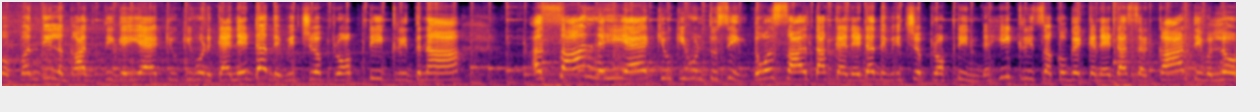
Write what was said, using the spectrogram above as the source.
ਪਾਬੰਦੀ ਲਗਾ ਦਿੱਤੀ ਗਈ ਹੈ। ਕਿਉਂਕਿ ਹੁਣ ਕੈਨੇਡਾ ਦੇ ਵਿੱਚ ਪ੍ਰਾਪਰਟੀ ਖਰੀਦਣਾ ਆਸਾਨ ਨਹੀਂ ਹੈ ਕਿਉਂਕਿ ਹੁਣ ਤੁਸੀਂ 2 ਸਾਲ ਤੱਕ ਕੈਨੇਡਾ ਦੇ ਵਿੱਚ ਪ੍ਰਾਪਰਟੀ ਨਹੀਂ ਖਰੀਦ ਸਕੋਗੇ। ਕੈਨੇਡਾ ਸਰਕਾਰ ਦੇ ਵੱਲੋਂ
